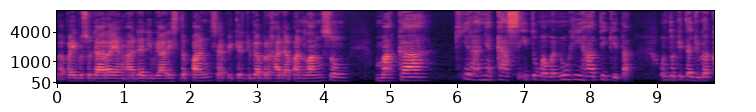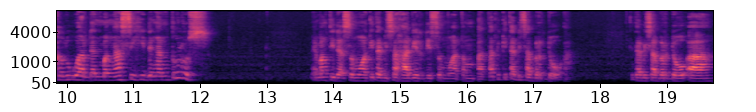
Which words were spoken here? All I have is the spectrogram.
Bapak Ibu Saudara yang ada di garis depan, saya pikir juga berhadapan langsung, maka kiranya kasih itu memenuhi hati kita untuk kita juga keluar dan mengasihi dengan tulus. Memang tidak semua kita bisa hadir di semua tempat, tapi kita bisa berdoa. Kita bisa berdoa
